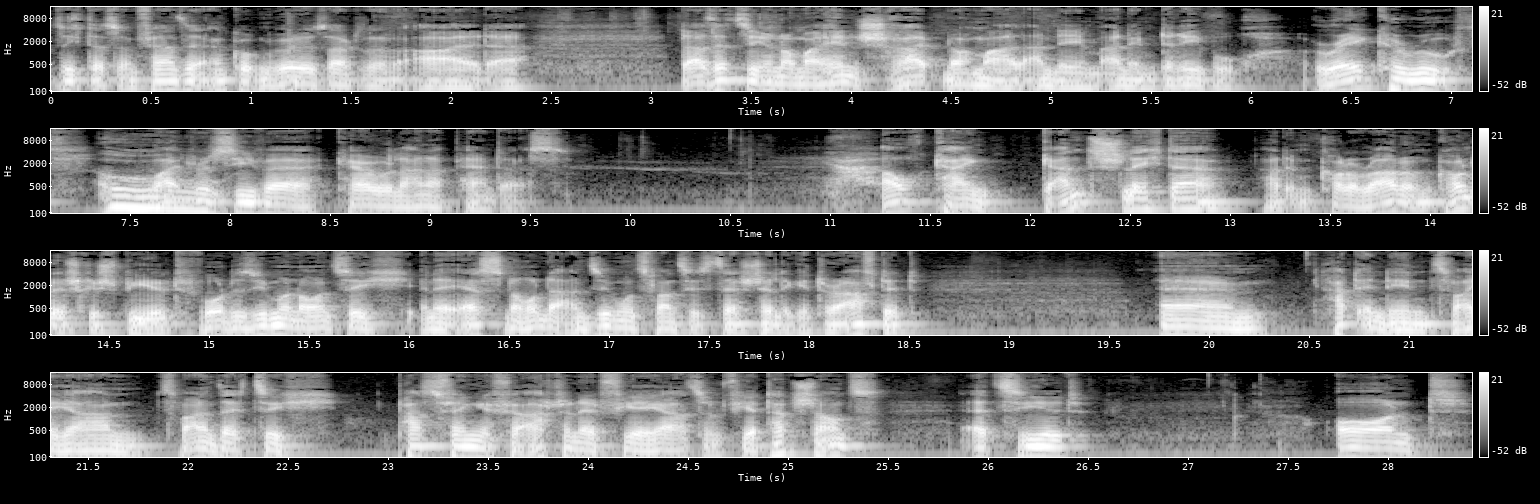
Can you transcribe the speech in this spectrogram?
sich das im Fernsehen angucken würde, sagt man, Alter, da setze ich noch mal hin, schreib noch mal an dem, an dem Drehbuch. Ray Caruth, oh. Wide Receiver Carolina Panthers. Ja. Auch kein ganz schlechter, hat im Colorado im College gespielt, wurde 97 in der ersten Runde an 27. Stelle gedraftet. Ähm, hat in den zwei Jahren 62 Passfänge für 804 Yards und vier Touchdowns erzielt. Und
